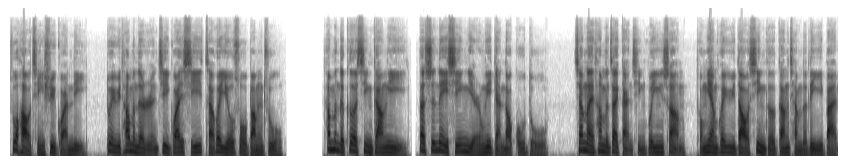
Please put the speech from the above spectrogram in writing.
做好情绪管理，对于他们的人际关系才会有所帮助。他们的个性刚毅，但是内心也容易感到孤独。将来他们在感情婚姻上，同样会遇到性格刚强的另一半。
